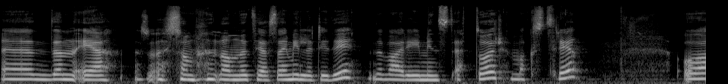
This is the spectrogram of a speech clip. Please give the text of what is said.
eh, den er, altså, som navnet tilsier, midlertidig. Det varer i minst ett år, maks tre. Og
